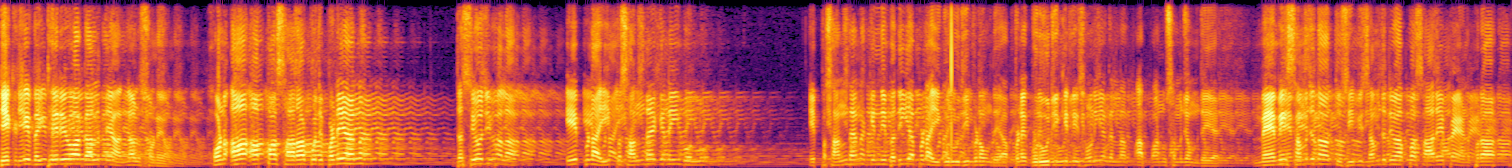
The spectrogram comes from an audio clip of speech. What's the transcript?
ਟਿਕ ਕੇ ਬੈਠੇ ਰਹੋ ਆ ਗੱਲ ਧਿਆਨ ਨਾਲ ਸੁਣਿਓ। ਹੁਣ ਆ ਆਪਾਂ ਸਾਰਾ ਕੁਝ ਪੜਿਆ ਨਾ ਦੱਸਿਓ ਜੀ ਭਲਾ, ਇਹ ਪੜ੍ਹਾਈ ਪਸੰਦ ਹੈ ਕਿ ਨਹੀਂ ਬੋਲੋ? ਇਹ ਪਸੰਦ ਹੈ ਨਾ, ਕਿੰਨੀ ਵਧੀਆ ਪੜ੍ਹਾਈ ਗੁਰੂ ਜੀ ਪੜਾਉਂਦੇ ਆ। ਆਪਣੇ ਗੁਰੂ ਜੀ ਕਿੰਨੀ ਸੋਹਣੀਆਂ ਗੱਲਾਂ ਆਪਾਂ ਨੂੰ ਸਮਝਾਉਂਦੇ ਆ। ਮੈਂ ਵੀ ਸਮਝਦਾ, ਤੁਸੀਂ ਵੀ ਸਮਝਦੇ ਹੋ, ਆਪਾਂ ਸਾਰੇ ਭੈਣ ਭਰਾ,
